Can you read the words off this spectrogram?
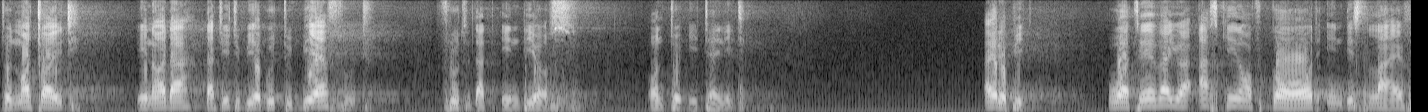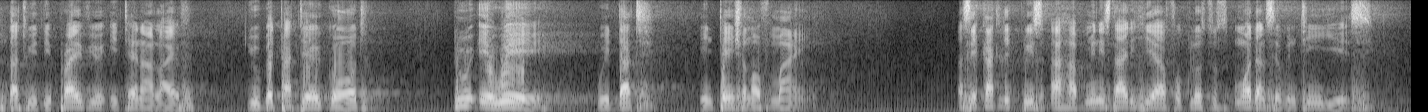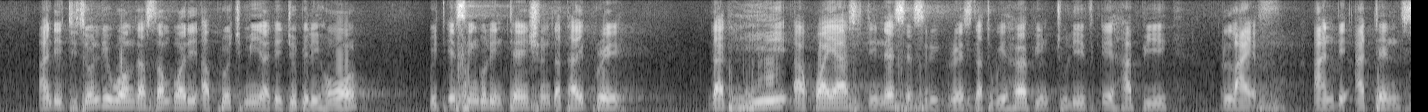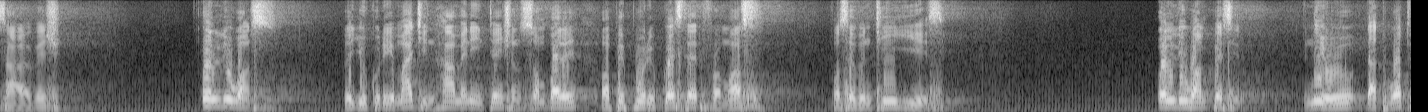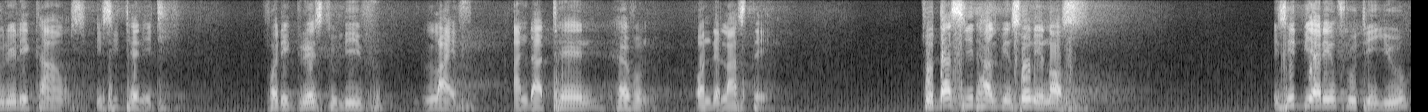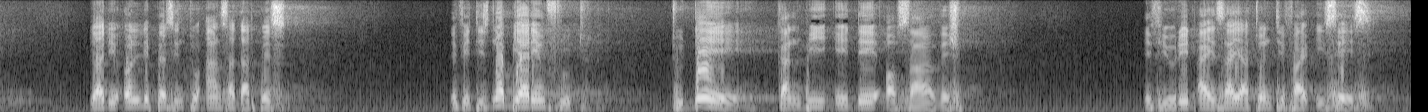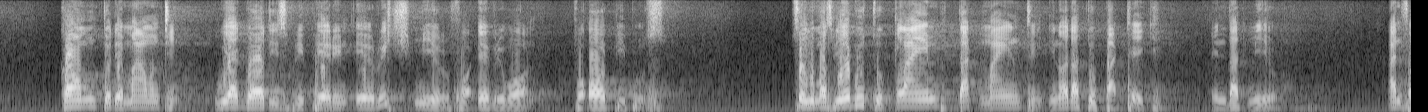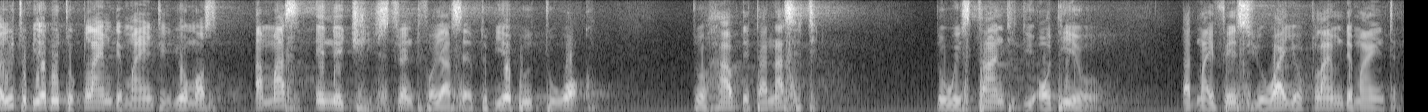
to nurture it, in order that you to be able to bear fruit, fruit that endures unto eternity. I repeat, whatever you are asking of God in this life that will deprive you eternal life, you better tell God, do away with that intention of mine. As a Catholic priest, I have ministered here for close to more than 17 years. And it is only once that somebody approached me at the Jubilee Hall with a single intention that I pray that he acquires the necessary grace that will help him to live a happy life and they attain salvation. Only once. But you could imagine how many intentions somebody or people requested from us for 17 years. Only one person knew that what really counts is eternity. For the grace to live life and attain heaven on the last day. So that seed has been sown in us. Is it bearing fruit in you? You are the only person to answer that question. If it is not bearing fruit, today can be a day of salvation. If you read Isaiah 25, it says, Come to the mountain where God is preparing a rich meal for everyone, for all peoples. So you must be able to climb that mountain in order to partake in that meal. And for you to be able to climb the mountain, you must amass energy, strength for yourself to be able to walk, to have the tenacity, to withstand the ordeal that might face you while you climb the mountain.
